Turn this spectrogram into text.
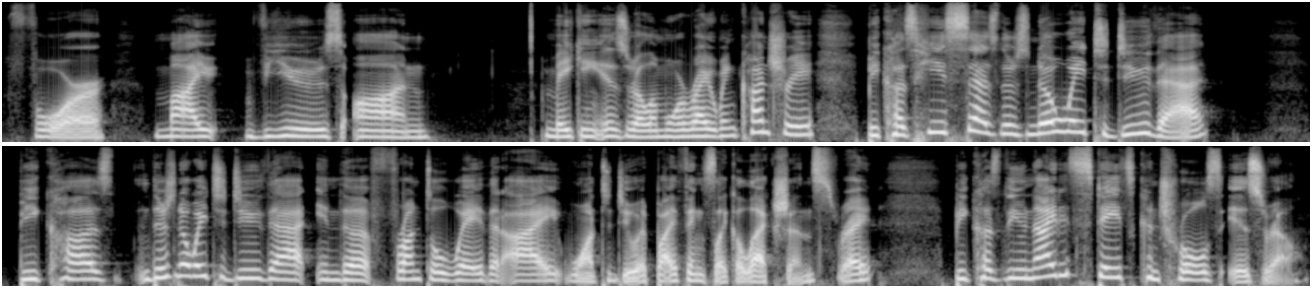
for my views on making Israel a more right-wing country because he says there's no way to do that because there's no way to do that in the frontal way that I want to do it by things like elections, right? Because the United States controls Israel.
